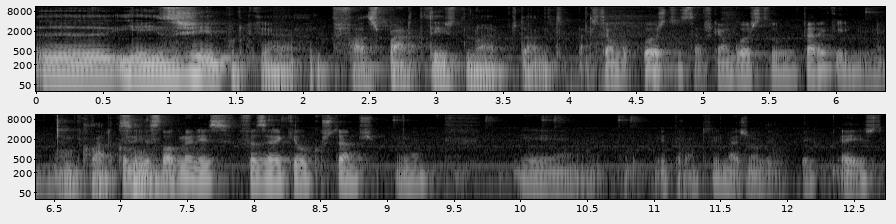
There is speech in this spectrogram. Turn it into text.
uh, e a exigir, porque tu fazes parte disto, não é? Portanto, isto é um gosto, sabes que é um gosto estar aqui. Claro Como sim. disse logo no início, fazer aquilo que gostamos. É? E, e, pronto, e mais não digo. É isto.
